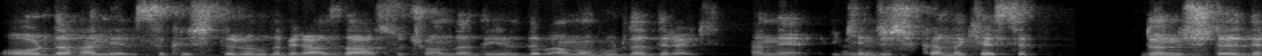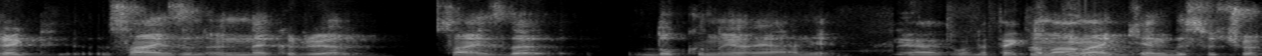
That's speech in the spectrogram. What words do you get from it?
Orada hani sıkıştırıldı biraz daha suç onda değildi ama burada direkt hani ikinci şıkanı kesip dönüşte direkt Sainz'ın önüne kırıyor. Sainz da dokunuyor yani. Evet orada pek Tamamen kendi suçu.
